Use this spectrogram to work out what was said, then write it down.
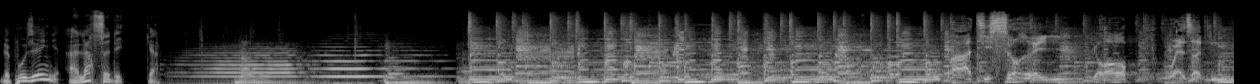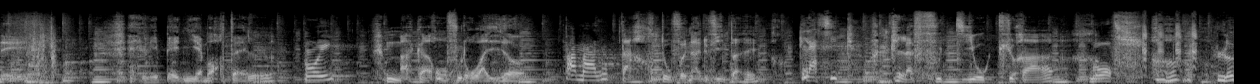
le pudding à l'arsenic. Pâtisserie empoisonnée. Les beignets mortels. Oui. Macarons foudroyants. Pas mal. Tarte au venin de vipère. Classique. Clafoutis au curare. Oh, le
